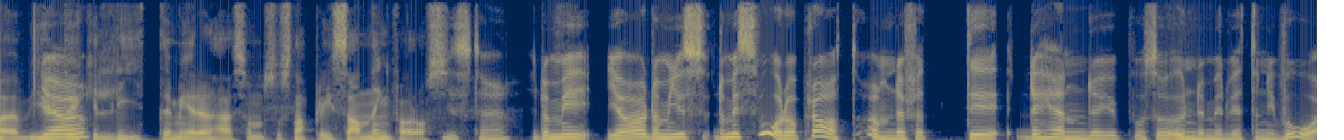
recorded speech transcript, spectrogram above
Vi Ja. lite mer i det här som så snabbt blir sanning för oss. Just det. De är, ja, de är, ju, de är svåra att prata om därför att det, det händer ju på så undermedveten nivå.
